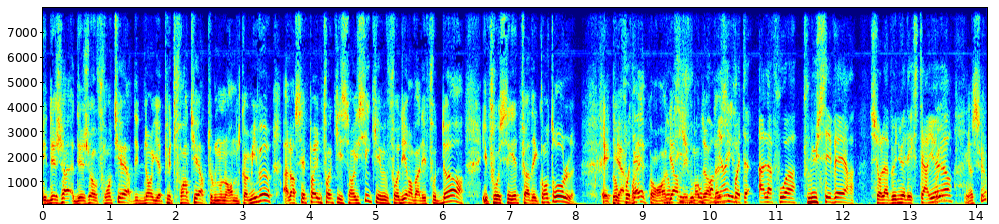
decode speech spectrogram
et déjà, déjà aux frontières, dites non, il n'y a plus de frontières, tout le monde rentre comme il veut. Alors c'est pas une fois qu'ils sont ici qu'il faut dire on va les foutre dehors. Il faut essayer de faire des contrôles. Et puis après, qu'on regarde les demandeurs d'asile. Il être à la fois plus sévère sur la venue à l'extérieur, bien sûr,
